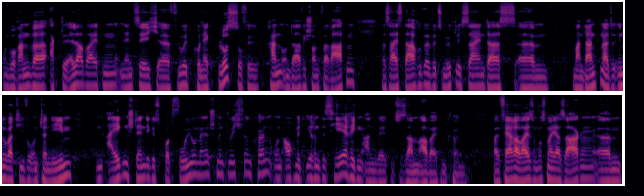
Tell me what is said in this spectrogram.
Und woran wir aktuell arbeiten, nennt sich äh, Fluid Connect Plus. So viel kann und darf ich schon verraten. Das heißt, darüber wird es möglich sein, dass ähm, Mandanten, also innovative Unternehmen, ein eigenständiges Portfolio-Management durchführen können und auch mit ihren bisherigen Anwälten zusammenarbeiten können. Weil fairerweise muss man ja sagen, ähm,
